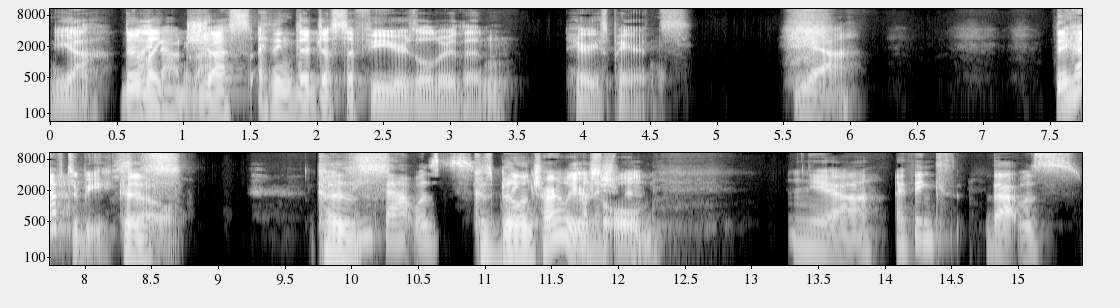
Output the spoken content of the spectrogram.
Yeah, they're like just. I think they're just a few years older than Harry's parents. Yeah. They have to be because So, because that was. because Bill like, and Charlie are so old. Yeah. I think that was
